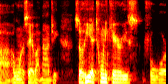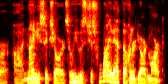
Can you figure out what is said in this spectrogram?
uh, I want to say about Najee. So he had 20 carries for uh, 96 yards, so he was just right at the 100 yard mark.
